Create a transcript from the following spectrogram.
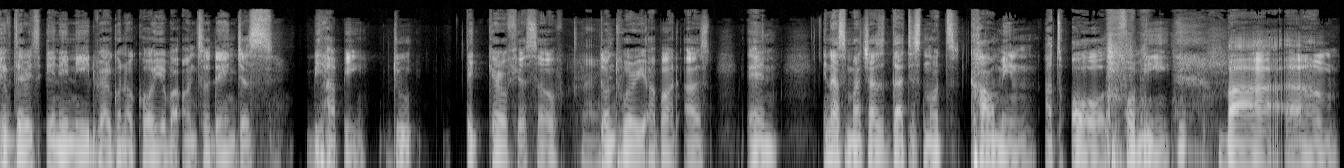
If there is any need we are going to call you. But until then just be happy. Do take care of yourself. Right. don't worry about us. And in as much as that is not calming at all for me but um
